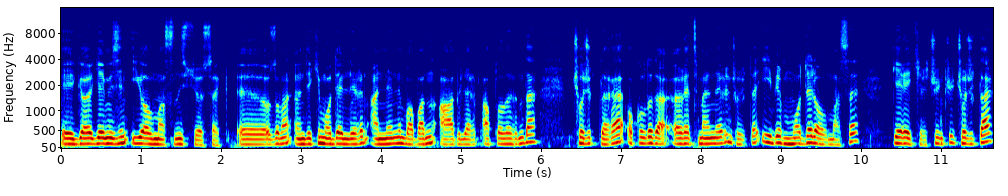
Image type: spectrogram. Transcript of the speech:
e, gölgemizin iyi olmasını istiyorsak e, o zaman öndeki modellerin annenin, babanın, abilerin, ablalarında çocuklara, okulda da öğretmenlerin çocuklara iyi bir model olması gerekir. Çünkü çocuklar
